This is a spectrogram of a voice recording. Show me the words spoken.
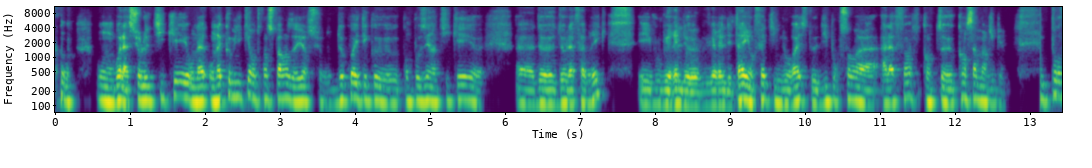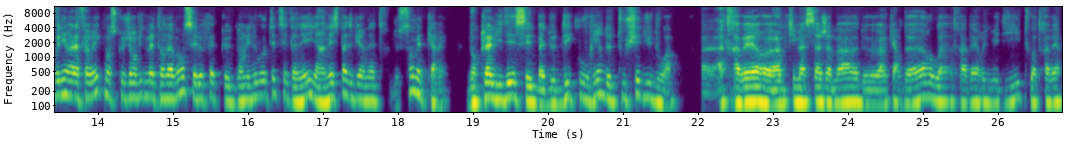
voilà, sur le ticket, on a, on a communiqué en transparence d'ailleurs sur de quoi était composé un ticket euh, de, la fabrique. Et vous verrez, le, détail. En fait, il nous reste 10% à, la fin quand, euh, ça marche bien. Pour venir à la fabrique, moi, ce que j'ai envie de mettre en avant, c'est le fait que dans les nouveautés de cette année, il y a un espace bien-être de 100 mètres carrés. Donc là, l'idée, c'est bah, de découvrir, de toucher du doigt à travers un petit massage à main de un quart d'heure ou à travers une médite ou à travers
